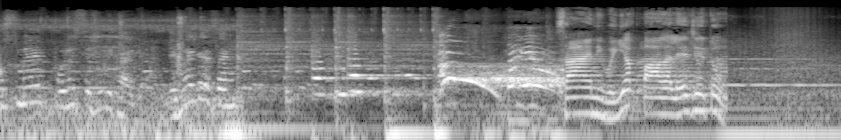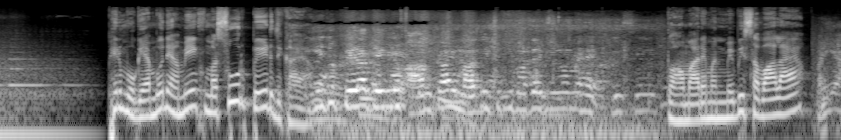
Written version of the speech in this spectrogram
उसमें पुलिस स्टेशन दिखाया गया। देखना कैसा है? साया भैया पागल है जे तो। फिर मोगैम्बो ने हमें एक मसूर पेड़ दिखाया। ये जो पेड़ देख रहे हो आम का की भाषा में है। तो हमारे मन में भी सवाल आया। भैया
